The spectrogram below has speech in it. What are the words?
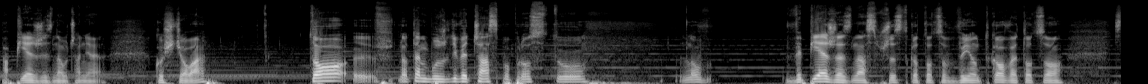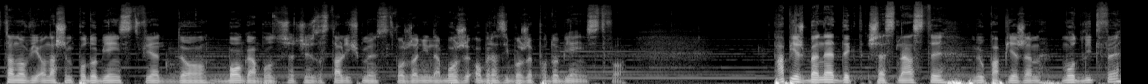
papieży, z nauczania Kościoła, to y, no, ten burzliwy czas po prostu no, wypierze z nas wszystko to, co wyjątkowe, to, co stanowi o naszym podobieństwie do Boga, bo przecież zostaliśmy stworzeni na Boży obraz i Boże podobieństwo. Papież Benedykt XVI był papieżem modlitwy,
